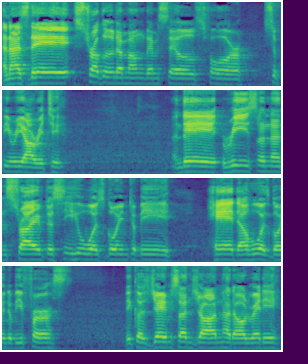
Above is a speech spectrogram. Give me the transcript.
And as they struggled among themselves for superiority, and they reasoned and strived to see who was going to be head or who was going to be first, because James and John had already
